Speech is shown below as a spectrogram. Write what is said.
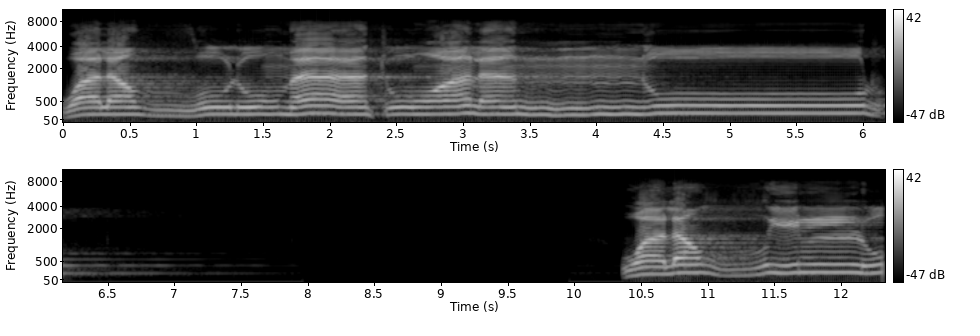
ولا الظلمات ولا النور. ولا الظل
